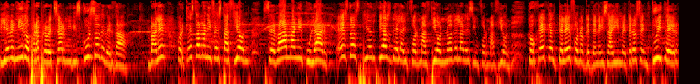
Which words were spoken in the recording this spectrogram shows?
y he venido para aprovechar mi discurso de verdad. ¿vale? Porque esta manifestación se va a manipular. Estas ciencias de la información, no de la desinformación. Coged el teléfono que tenéis ahí, meteros en Twitter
